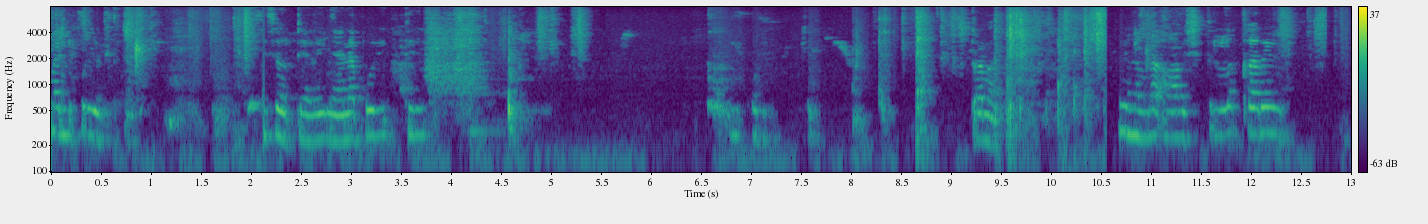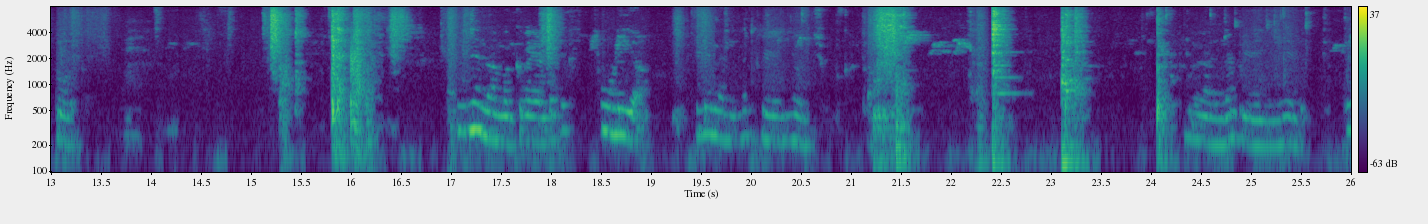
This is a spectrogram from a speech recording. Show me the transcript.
മല്ലിപ്പൊടി എടുത്തിട്ട് ചേർത്തിയാൽ മതി ഞാനപ്പോൾ ഇത്തിരി ഇത്ര മതി. നമ്മുടെ ആവശ്യത്തിലുള്ള കറി ഇനി നമുക്ക് വേണ്ടത് പുളിയാണ്. ഇത് നല്ല പിഴിഞ്ഞ് ഒഴിച്ചു നല്ല പിഴിഞ്ഞെടുത്തിട്ട്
